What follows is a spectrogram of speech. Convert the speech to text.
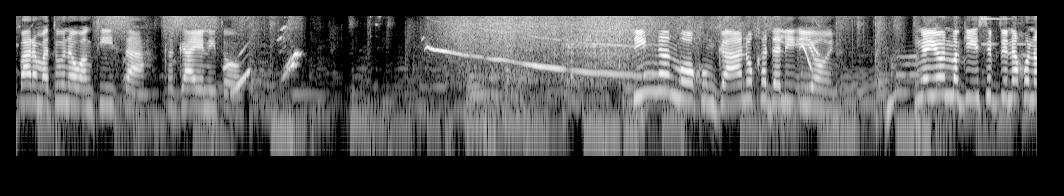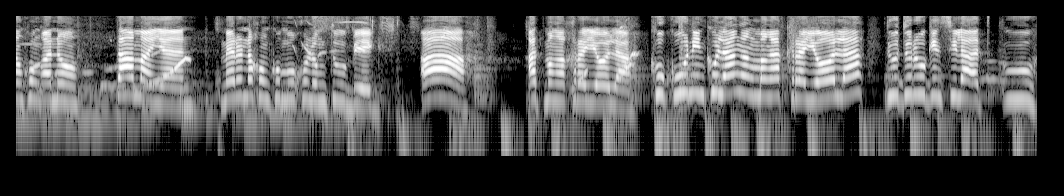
para matunaw ang tisa, kagaya nito. Tingnan mo kung gaano kadali iyon. Ngayon, mag-iisip din ako ng kung ano. Tama yan. Meron akong kumukulong tubig. Ah! At mga krayola. Kukunin ko lang ang mga krayola, dudurugin sila at, uh,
